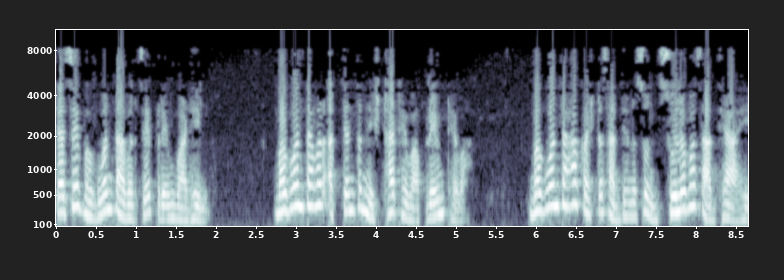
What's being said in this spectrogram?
त्याचे भगवंतावरचे प्रेम वाढेल. भगवंतावर अत्यंत निष्ठा ठेवा प्रेम ठेवा. भगवंत हा कष्ट साध्य नसून सुलभ साध्य आहे.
